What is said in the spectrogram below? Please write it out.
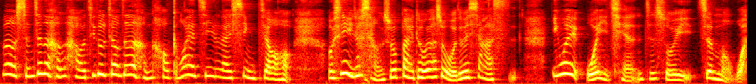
没有神真的很好，基督教真的很好，赶快进来信教哈！”我心里就想说：“拜托，要是我就会吓死，因为我以前之所以这么晚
